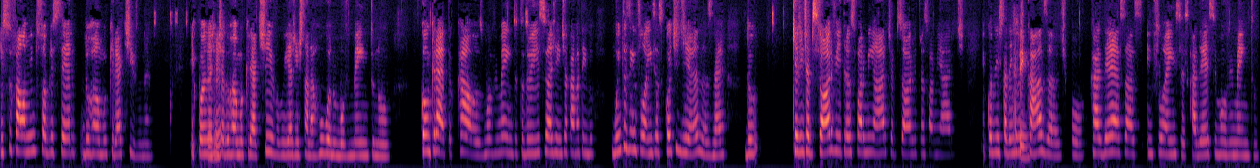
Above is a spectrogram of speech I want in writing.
Isso fala muito sobre ser do ramo criativo, né? E quando a gente Uhum, é do ramo criativo e a gente tá na rua, no movimento, no concreto, caos, movimento, tudo isso, a gente acaba tendo muitas influências cotidianas, né? Do que a gente absorve e transforma em arte, absorve e transforma em arte. E quando a gente tá dentro de sim. casa, tipo, cadê essas influências? Cadê esse movimento?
